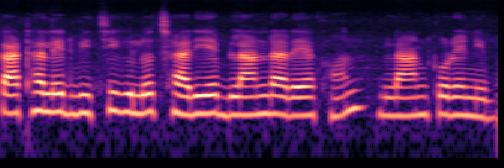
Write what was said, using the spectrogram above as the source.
কাঁঠালের বিচিগুলো ছাড়িয়ে ব্লান্ডারে এখন ব্লান্ড করে নিব।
